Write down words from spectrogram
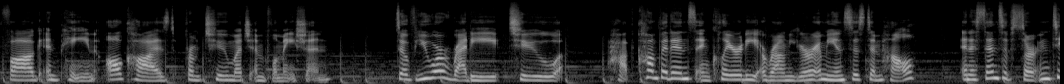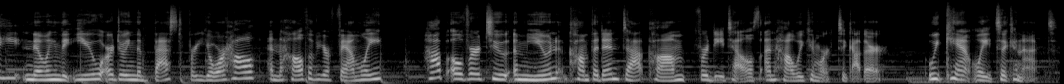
fog, and pain, all caused from too much inflammation. So, if you are ready to have confidence and clarity around your immune system health and a sense of certainty knowing that you are doing the best for your health and the health of your family, hop over to immuneconfident.com for details on how we can work together. We can't wait to connect.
